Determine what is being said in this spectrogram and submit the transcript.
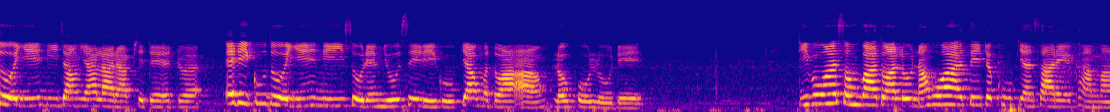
သိုလ်အရေးနှီးချောင်းရလာတာဖြစ်တဲ့အတွက်အဲ့ဒီကုသိုလ်အရင်နီးဆိုတဲ့မျိုးစေ့လေးကိုပျောက်မသွားအောင်လုပ်ဖို့လိုတယ် ဒီဘဝဆုံးပါသွားလို့နောက်ဘဝအသေးတစ်ခုပြန်စားတဲ့အခါမှာ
